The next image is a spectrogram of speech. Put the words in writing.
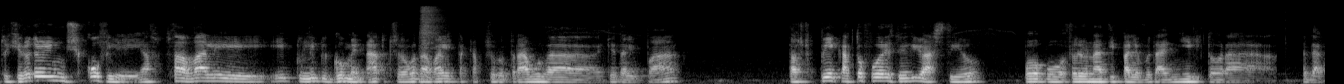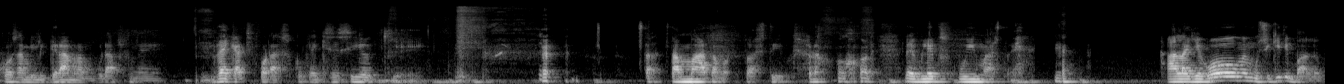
το χειρότερο είναι η μουσικόφιλη. Αυτό που θα βάλει ή του λείπει γκόμενά του, ξέρω εγώ, θα βάλει τα καψουροτράγουδα κτλ. Θα σου πει 100 φορές το ίδιο αστείο. Πω, πω, θέλω να αντιπαλευοτανίλ τώρα 500 μιλιγκράμμα να μου γράψουν δέκατη φορά σκοπιά και είσαι εσύ, οκ. Στα- Σταμάτα με αυτό το αστείο, ξέρω εγώ. Δεν βλέπεις που είμαστε. Αλλά και εγώ με μουσική την πάλευα,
